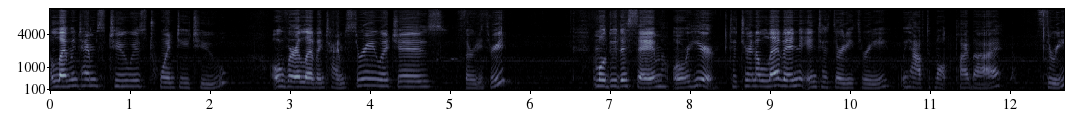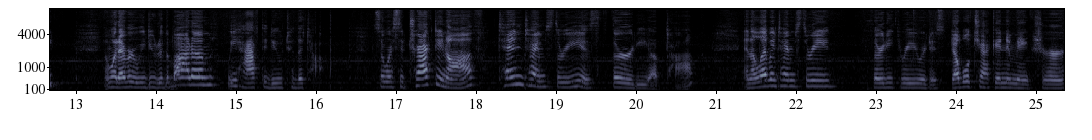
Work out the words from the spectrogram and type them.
11 times 2 is 22 over 11 times 3, which is 33. And we'll do the same over here. To turn 11 into 33, we have to multiply by 3. And whatever we do to the bottom, we have to do to the top. So we're subtracting off. 10 times 3 is 30 up top. And 11 times 3, 33. We're just double checking to make sure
